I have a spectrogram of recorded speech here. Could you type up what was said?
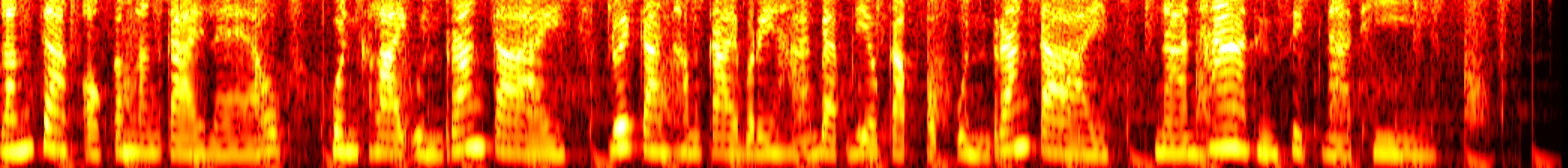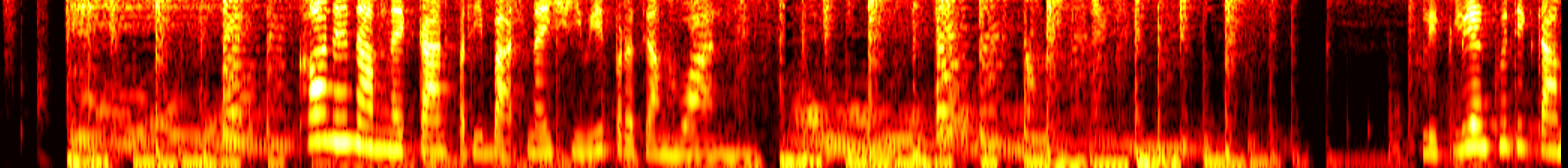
หลังจากออกกำลังกายแล้ว ควรคลายอุ่นร่างกาย ด้วยการทำกายบริหารแบบเดียวกับอบอุ่นร่างกาย นาน 5-10 นาที ข้อแนะนำในการปฏิบัติในชีวิตประจำวัน หลีกเลี่ยงพฤติกรรม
